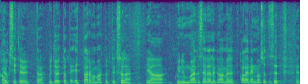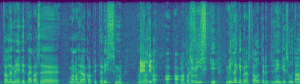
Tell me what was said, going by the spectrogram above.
kahjuks ei tööta või töötab ettearvamatult, eks ole. ja kui nüüd mõelda sellele ka veel, et Kalev enne osutas, et, et talle meeldib väga see vana hea kapitalism. aga, aga, aga siiski millegipärast autorite ühing ei suuda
